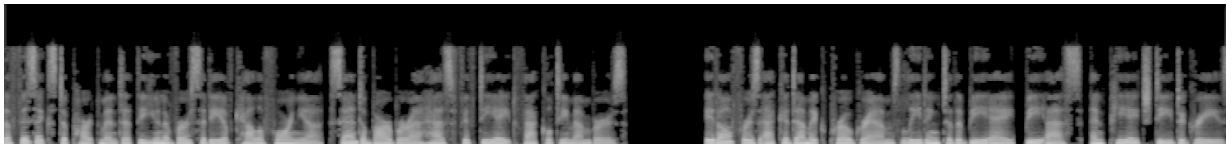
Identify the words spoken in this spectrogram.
The Physics Department at the University of California, Santa Barbara has 58 faculty members. It offers academic programs leading to the BA, BS, and PhD degrees.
